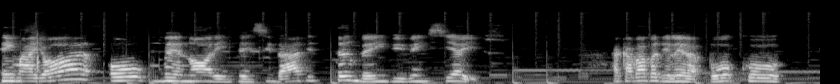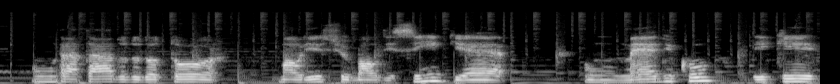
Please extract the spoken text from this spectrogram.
em maior ou menor intensidade, também vivencia isso. Acabava de ler há pouco um tratado do Dr. Maurício Baldissin, que é um médico e que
